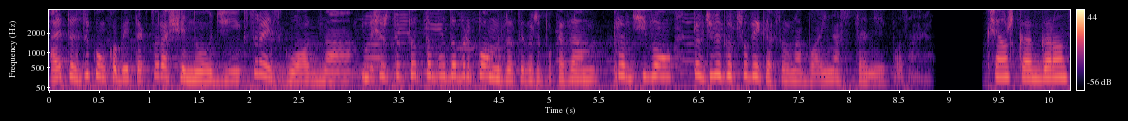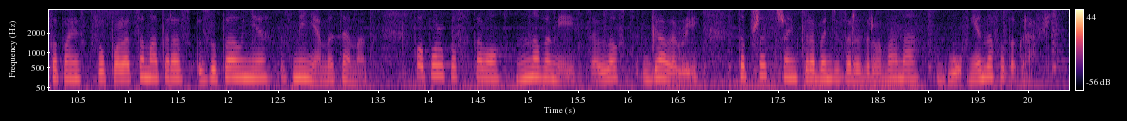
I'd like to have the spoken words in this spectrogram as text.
ale tę zwykłą kobietę, która się nudzi, która jest głodna. I myślę, że to, to, to był dobry pomysł, dlatego że pokazałam prawdziwą, prawdziwego człowieka, która ona była i na scenie, i poza nią. Książkę gorąco Państwu polecam, a teraz zupełnie zmieniamy temat. W Opolu powstało nowe miejsce, Loft Gallery. To przestrzeń, która będzie zarezerwowana głównie dla fotografii.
